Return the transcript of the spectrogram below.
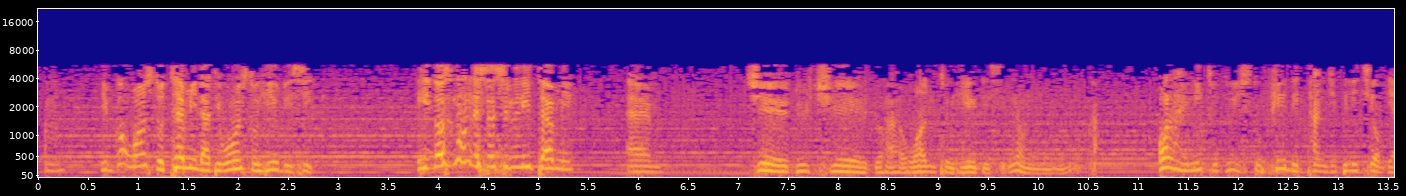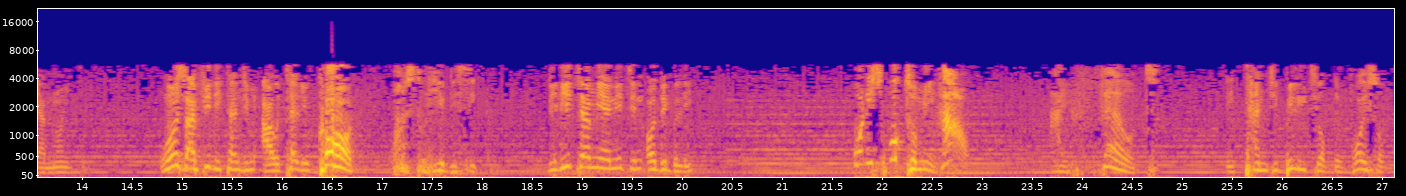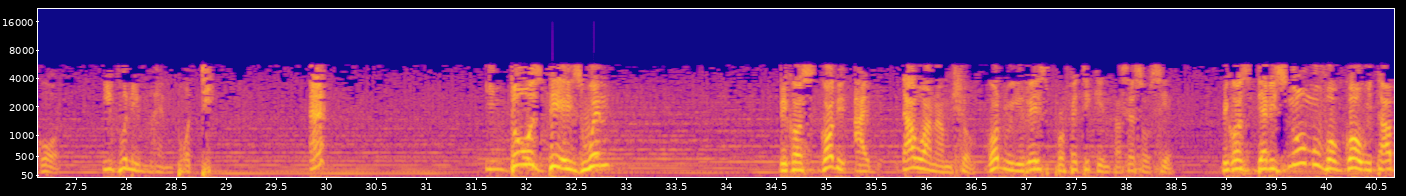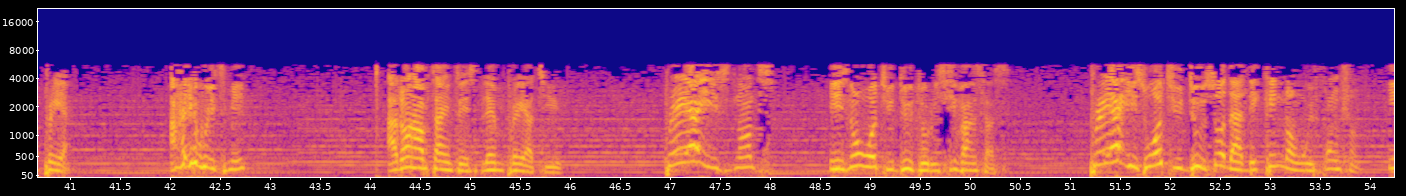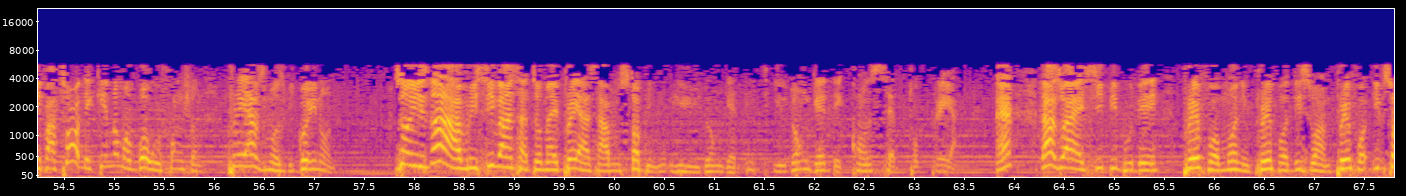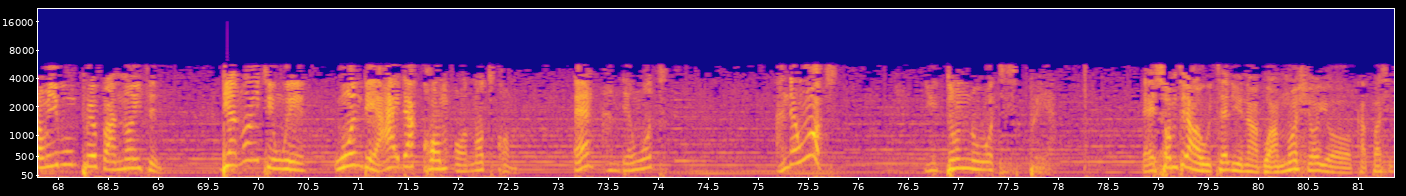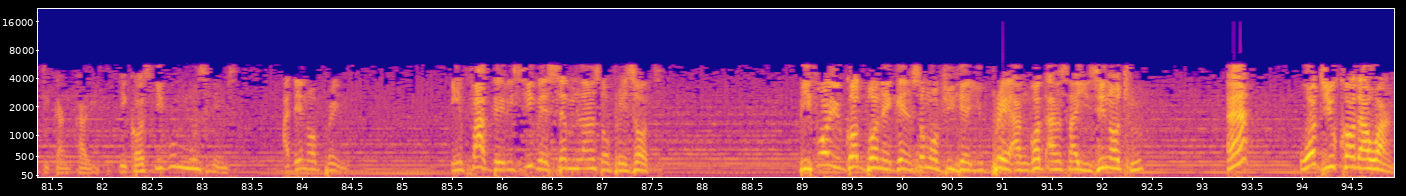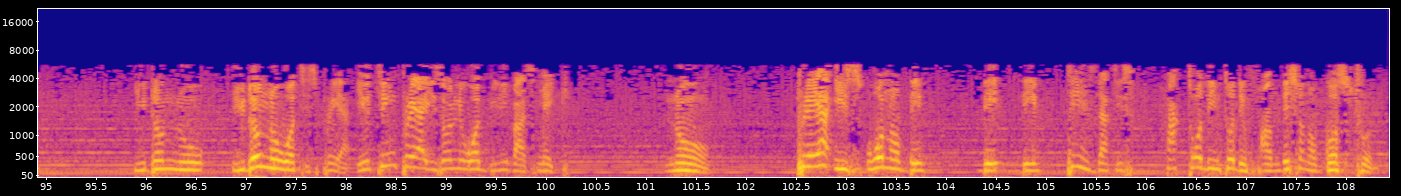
um, if God wants to tell me that He wants to heal the sick, He does not necessarily tell me, um, do do I want to heal the sick. No, no, no, no. All I need to do is to feel the tangibility of the anointing. Once I feel the tangibility, I will tell you, God wants to heal the sick. Did He tell me anything audibly? But He spoke to me. How? I felt the tangibility of the voice of God even in my body. Eh? In those days when because God is I that one I'm sure God will raise prophetic intercessors here. Because there is no move of God without prayer. Are you with me? I don't have time to explain prayer to you. Prayer is not is not what you do to receive answers. Prayer is what you do so that the kingdom will function. If at all the kingdom of God will function, prayers must be going on. So it's not I've received answer to my prayers, I'm stopping. You, don't get it. You don't get the concept of prayer. Eh? That's why I see people they pray for money, pray for this one, pray for if some even pray for anointing. The anointing will one day either come or not come. Eh? And then what? And then what? You don't know what is prayer. There is something I will tell you now, but I'm not sure your capacity can carry. Because even Muslims, are they not praying? In fact, they receive a semblance of result. Before you got born again, some of you here, you pray and God answer you. Is it not true? Eh? What do you call that one? You don't know. You don't know what is prayer. You think prayer is only what believers make. No. Prayer is one of the, the, the things that is factored into the foundation of God's throne.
